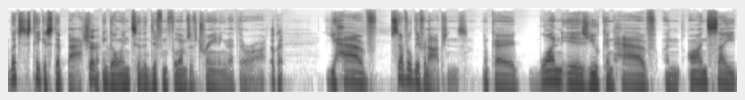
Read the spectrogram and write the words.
let's just take a step back Sure. and go into the different forms of training that there are. okay you have several different options. Okay. One is you can have an on site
